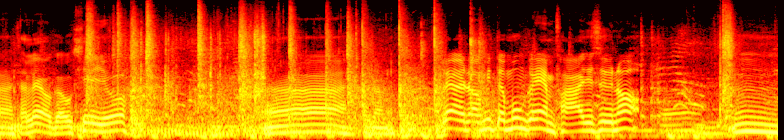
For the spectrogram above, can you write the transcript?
อถ้าแล้วก็โอเคอยู่อ่าพี่น้อแล้วดอกมิตรมุ่งก็แอมฟ้าจะซื้อเนาะอืม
